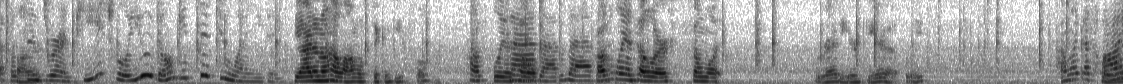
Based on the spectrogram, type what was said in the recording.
That's But since we're in peaceful, you don't get to do anything. Yeah, I don't know how long we'll stick in peaceful. Probably until blah, blah, blah, probably until we're somewhat ready or geared up at least. I'm like a I,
